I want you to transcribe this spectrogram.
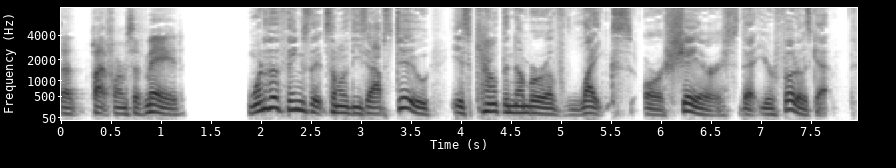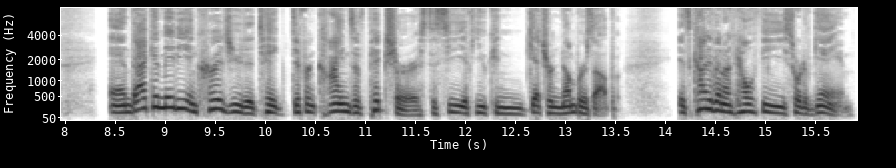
that platforms have made? One of the things that some of these apps do is count the number of likes or shares that your photos get. And that can maybe encourage you to take different kinds of pictures to see if you can get your numbers up. It's kind of an unhealthy sort of game.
